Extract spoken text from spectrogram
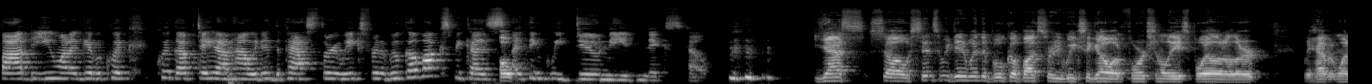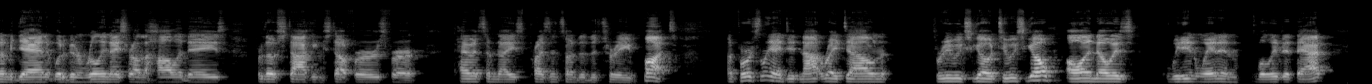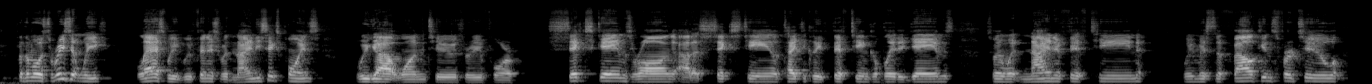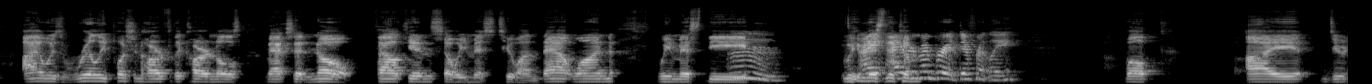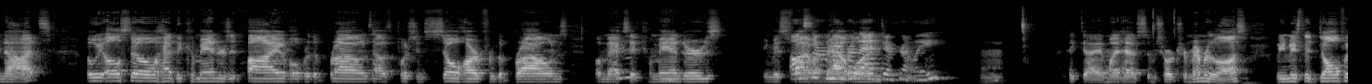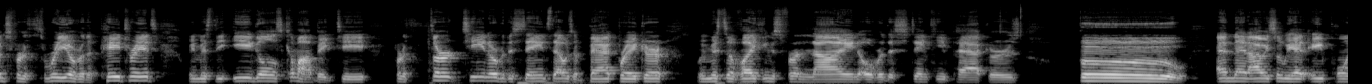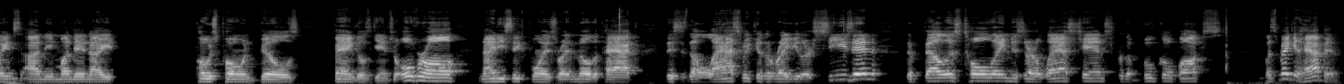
Bob, do you want to give a quick quick update on how we did the past three weeks for the Buco Bucks? Because Oh. I think we do need Nick's help. Yes. So since we did win the Buco Bucks three weeks ago, unfortunately, spoiler alert, we haven't won them again. It would have been really nice around the holidays for those stocking stuffers, for having some nice presents under the tree. But unfortunately, I did not write down three weeks ago, two weeks ago. All I know is we didn't win, and we'll leave it at that. For the most recent week, last week, we finished with 96 points. We got one, two, three, four, six games wrong out of 16, technically 15 completed games. So we went 9 of 15. We missed the Falcons for two. I was really pushing hard for the Cardinals. Max said no, Falcons. So we missed two on that one. We missed the. Mm, We I, missed the. I remember it differently. well, I do not. We also had the Commanders at five over the Browns. I was pushing so hard for the Browns, but Max said mm-hmm. Commanders. We missed five Also on remember that that, one. differently. Hmm. I think I might have some short-term memory loss. We missed the Dolphins for three over the Patriots. We missed the Eagles. Come on, Big T for 13 over the Saints. That was a backbreaker. We missed the Vikings for nine over the stinky Packers. Boo! And then obviously we had eight points on the Monday night postponed Bills Bengals game. So overall, 96 points, right in the middle of the pack. This is the last week of the regular season. The bell is tolling. This is our last chance for the Buco Bucks. Let's make it happen.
